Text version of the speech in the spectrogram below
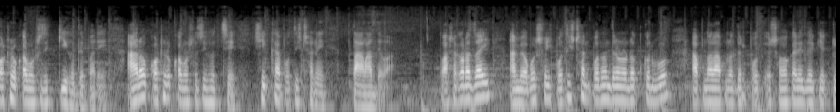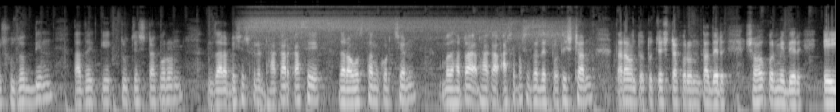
কঠোর কর্মসূচি কী হতে পারে? আরও কঠোর কর্মসূচি হচ্ছে শিক্ষা প্রতিষ্ঠানে তালা দেওয়া। আশা করা যায় আমি অবশ্যই প্রতিষ্ঠান প্রধানদের অনুরোধ করব, আপনারা আপনাদের সহকারীদেরকে একটু সুযোগ দিন, তাদেরকে একটু চেষ্টা করুন। যারা বিশেষ করে ঢাকার কাছে যারা অবস্থান করছেন বা ঢাকা ঢাকার আশেপাশে যাদের প্রতিষ্ঠান, তারা অন্তত চেষ্টা করুন তাদের সহকর্মীদের এই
